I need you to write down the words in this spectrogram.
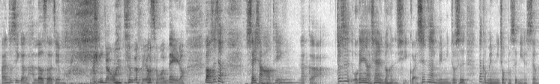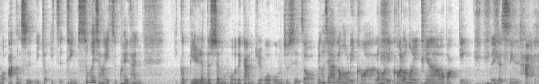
反正就是一个很乐色的节目了。我跟你讲，我真的没有什么内容。老实讲，谁想要听那个啊？就是我跟你讲，现在人都很奇怪。现在明明就是那个明明就不是你的生活啊，可是你就一直听，就是会想要一直窥探一个别人的生活的感觉。我我们就是走没关系啊，龙好利看，龙好利看，龙好利听啊，我把劲的一个心态啦。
